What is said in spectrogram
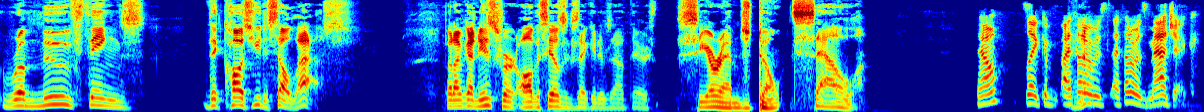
remove things that cause you to sell less. But I've got news for all the sales executives out there. CRMs don't sell. no. It's like I thought it was. I thought it was magic.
